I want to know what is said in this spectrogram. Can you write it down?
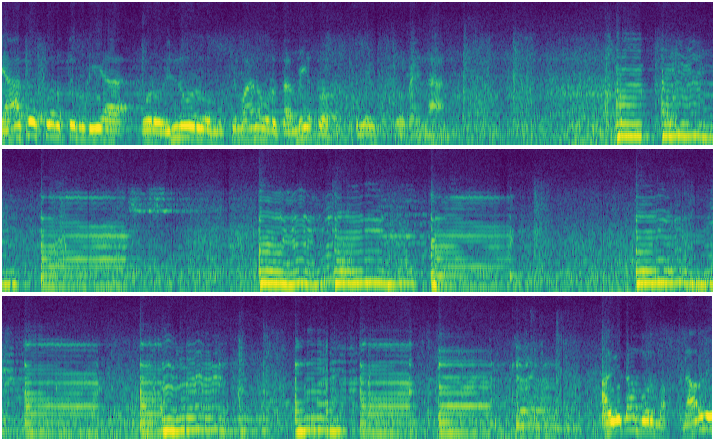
ஞாசஸ்வரத்தினுடைய ஒரு இன்னொரு முக்கியமான ஒரு தன்மையை இப்போ சொல்றேன்னா அதுக்குதான் அதாவது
